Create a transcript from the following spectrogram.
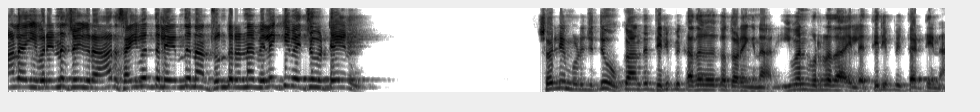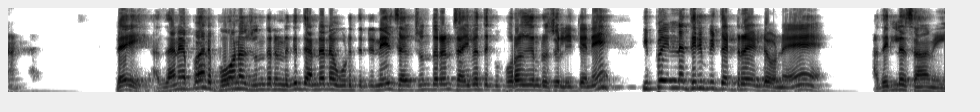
ஆளை இவர் என்ன செய்கிறார்? சைவத்தில இருந்து நான் சுந்தரனை விலக்கி வச்சு விட்டேன் சொல்லி முடிச்சுட்டு உட்கார்ந்து திருப்பி கதை கேட்க தொடங்கினார். இவன் விடுறதா இல்லை திருப்பி தட்டினான். டேய் அதுதானேப்பா போன சுந்தரனுக்கு தண்டனை கொடுத்துட்டேனே ச- சுந்தரன் சைவத்துக்கு பிறகு என்று சொல்லிட்டேனே இப்ப என்ன திருப்பி தட்டுறேன்டோனே அது இல்ல சாமி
